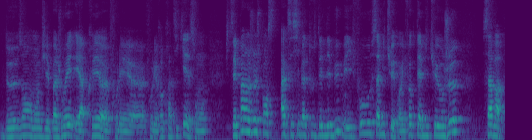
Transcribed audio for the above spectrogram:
deux ans au moins que j'y ai pas joué et après euh, faut les euh, faut les repratiquer. Elles sont, c'est pas un jeu je pense accessible à tous dès le début, mais il faut s'habituer quoi. Une fois que tu es habitué au jeu, ça va,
